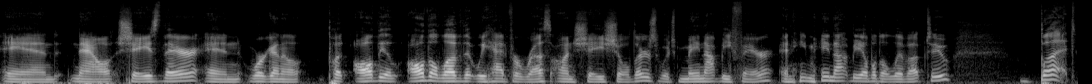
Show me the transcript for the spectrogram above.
and now Shai's there, and we're gonna put all the all the love that we had for Russ on Shai's shoulders, which may not be fair, and he may not be able to live up to. But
